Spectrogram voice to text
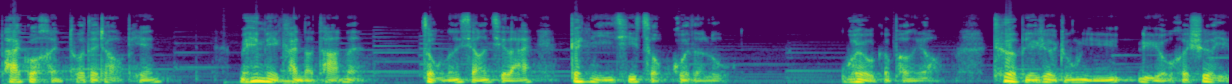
拍过很多的照片，每每看到他们，总能想起来跟你一起走过的路。我有个朋友，特别热衷于旅游和摄影，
